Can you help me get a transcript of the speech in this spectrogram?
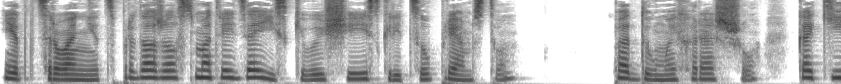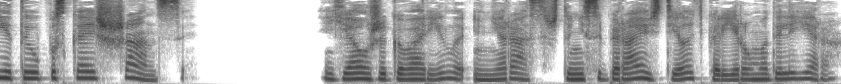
И этот сорванец продолжал смотреть заискивающе и искриться упрямством. «Подумай хорошо, какие ты упускаешь шансы?» «Я уже говорила и не раз, что не собираюсь делать карьеру модельера».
